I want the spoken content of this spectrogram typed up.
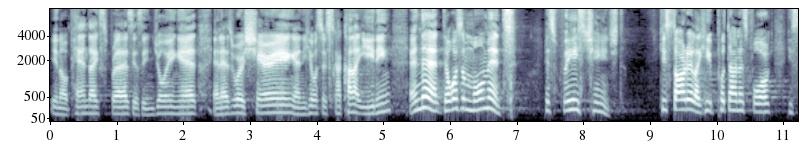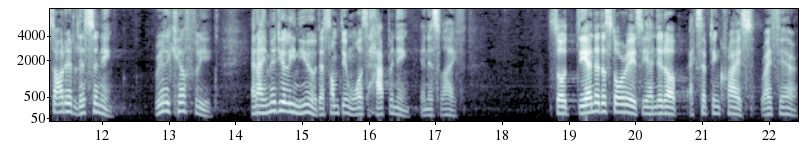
you know, Panda Express. He's enjoying it. And as we were sharing and he was just kind of eating. And then there was a moment, his face changed. He started like, he put down his fork. He started listening really carefully. And I immediately knew that something was happening in his life. So the end of the story is he ended up accepting Christ right there.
